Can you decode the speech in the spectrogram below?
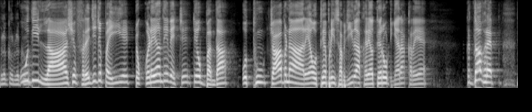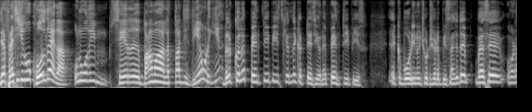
ਬਿਲਕੁਲ ਬਿਲਕੁਲ। ਉਹਦੀ ਲਾਸ਼ ਫ੍ਰਿਜ 'ਚ ਪਈ ਏ ਟੁਕੜਿਆਂ ਦੇ ਵਿੱਚ ਤੇ ਉਹ ਬੰਦਾ ਉੱਥੋਂ ਚਾਹ ਬਣਾ ਰਿਹਾ ਉੱਥੇ ਆਪਣੀ ਸਬਜ਼ੀ ਰੱਖ ਰਿਹਾ ਉੱਥੇ ਰੋਟੀਆਂ ਰੱਖ ਰਿਹਾ। ਕਿੱਦਾਂ ਫਿਰ ਜੇ ਫਰੈਸ਼ੀ ਜਦੋਂ ਉਹ ਖੋਲਦਾ ਹੈਗਾ ਉਹਨੂੰ ਉਹਦੀ ਸਿਰ ਬਾਹਾਂ ਲੱਤਾਂ ਦਿਸਦੀਆਂ ਹੋਣਗੀਆਂ? ਬਿਲਕੁਲ 35 ਪੀਸ ਕਹਿੰਦੇ ਕੱਟੇ ਸੀ ਉਹਨੇ 35 ਪੀਸ ਇੱਕ ਬੋਡੀ ਨੂੰ ਛੋਟੇ ਛੋਟੇ ਪੀਸਾਂ 'ਚ ਤੇ ਵੈਸੇ ਹੁਣ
